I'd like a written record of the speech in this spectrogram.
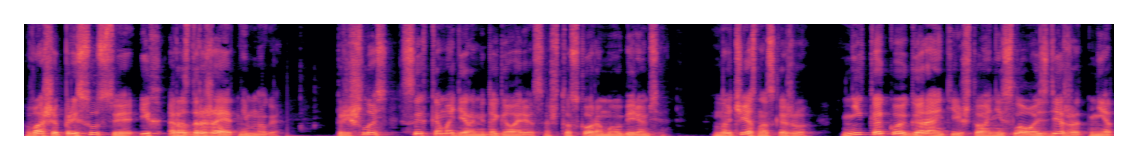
ваше присутствие их раздражает немного. Пришлось с их командирами договариваться, что скоро мы уберемся. Но честно скажу, никакой гарантии, что они слово сдержат, нет.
